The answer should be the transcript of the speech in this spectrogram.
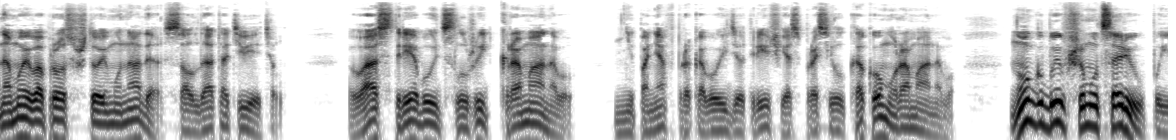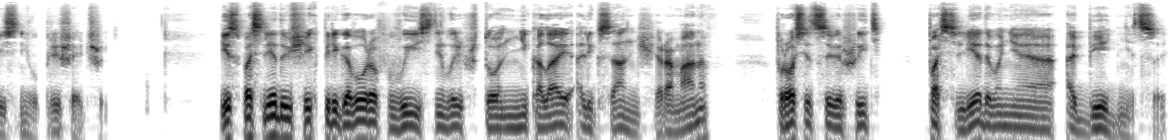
На мой вопрос, что ему надо, солдат ответил. «Вас требует служить к Романову». Не поняв, про кого идет речь, я спросил, какому Романову? «Ну, к бывшему царю», — пояснил пришедший. Из последующих переговоров выяснилось, что Николай Александрович Романов просит совершить последование обедницы.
